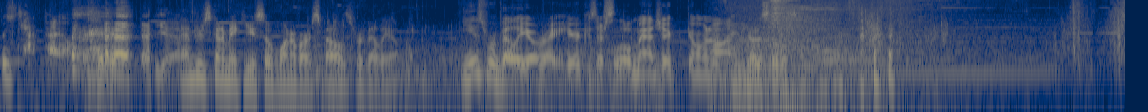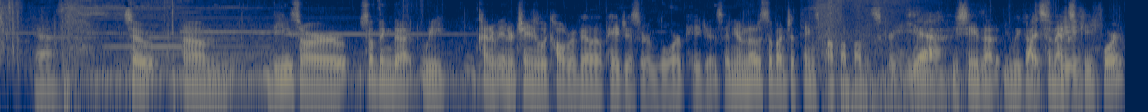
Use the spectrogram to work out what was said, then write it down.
Very tactile. yeah. Andrew's going to make use of one of our spells, Revelio. Use Revelio right here, because there's a little magic going on. You on. notice a little something there. yeah. So um, these are something that we kind of interchangeably call Revelio pages or lore pages. And you'll notice a bunch of things pop up on the screen. Yeah. You see that we got some XP. XP for it.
